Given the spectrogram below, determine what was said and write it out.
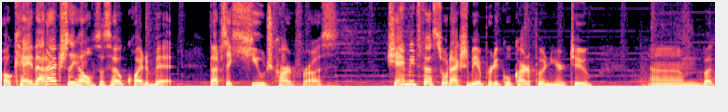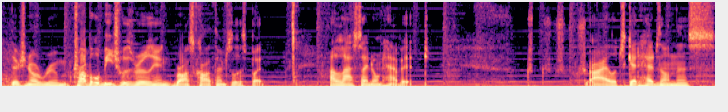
Okay, that actually helps us out quite a bit. That's a huge card for us. Champion's Fest would actually be a pretty cool card to put in here too. Um, but there's no room. Tropical Beach was really in Ross Cawthon's list, but alas, I don't have it. Alright, let's get heads on this.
